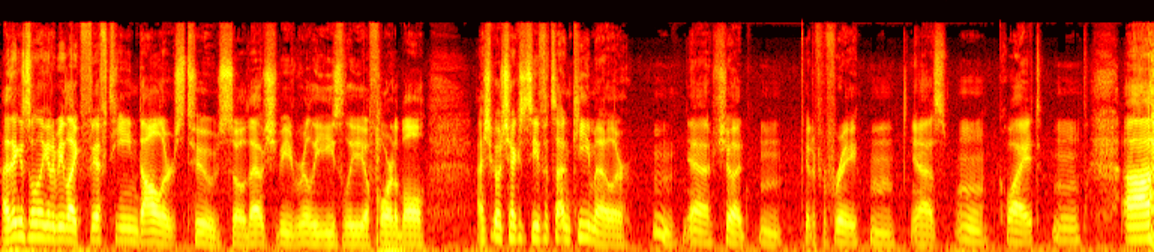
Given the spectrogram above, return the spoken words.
I think it's only going to be like $15 too, so that should be really easily affordable. I should go check and see if it's on Keymailer. Hmm, yeah, should. Hmm, get it for free. Hmm, yes. Hmm, quite. Hmm. Uh,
